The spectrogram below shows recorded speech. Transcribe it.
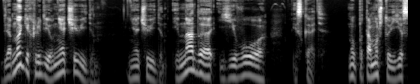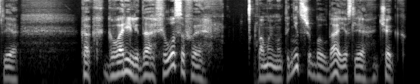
Для многих людей он не очевиден. Не очевиден. И надо его искать. Ну, потому что если, как говорили, да, философы, по-моему, это Ницше был, да, если человек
